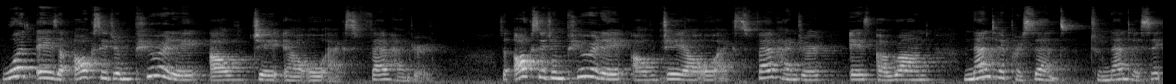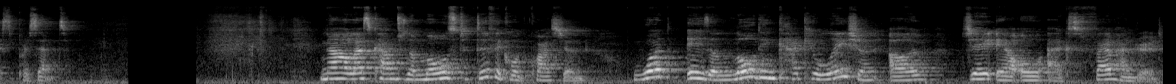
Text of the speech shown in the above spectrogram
what is the oxygen purity of JLOX 500? The oxygen purity of JLOX 500 is around 90% to 96%. Now let's come to the most difficult question. What is the loading calculation of JLOX 500?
